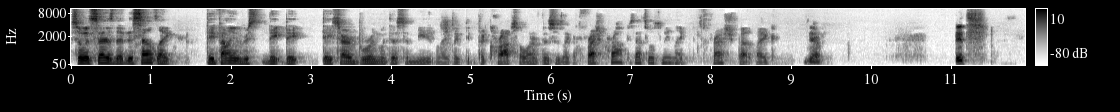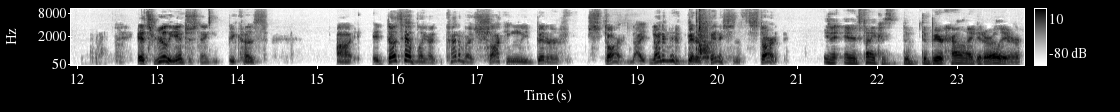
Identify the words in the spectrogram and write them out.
So it says that this sounds like they finally res- they they they started brewing with this immediately, like the, the. So I wonder if this is like a fresh crop. Is that supposed to mean like fresh? But like, Yeah, it's it's really interesting because uh, it does have like a kind of a shockingly bitter start. I, not even a bitter finish, the start. And, and it's funny because the, the beer Carl and I did earlier,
